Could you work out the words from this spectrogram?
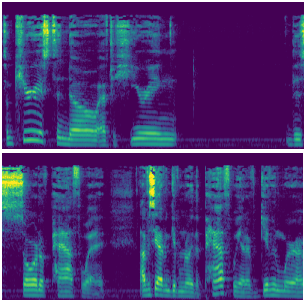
So I'm curious to know after hearing this sort of pathway. Obviously, I haven't given really the pathway yet. I've given where I,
